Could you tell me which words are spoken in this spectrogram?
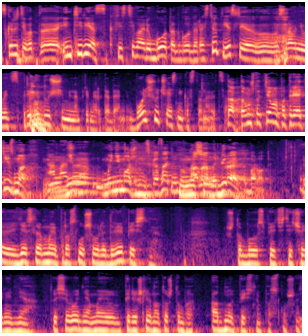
Скажите, вот э, интерес к фестивалю год от года растет, если э, сравнивать с предыдущими, например, годами? Больше участников становится? Да, потому что тема патриотизма, Она не- же- мы не можем не сказать, на она набирает обороты. Если мы прослушивали две песни, чтобы успеть в течение дня, то сегодня мы перешли на то, чтобы одну песню послушать.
